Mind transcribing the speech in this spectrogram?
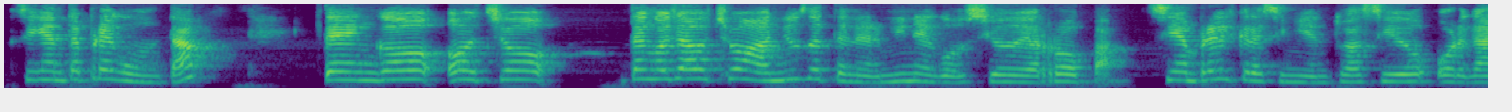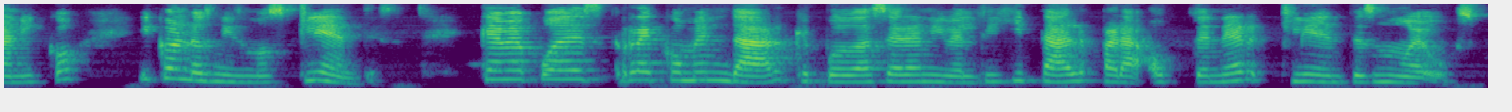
Siguiente pregunta. Tengo ocho tengo ya ocho años de tener mi negocio de ropa. Siempre el crecimiento ha sido orgánico y con los mismos clientes. ¿Qué me puedes recomendar que puedo hacer a nivel digital para obtener clientes nuevos?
